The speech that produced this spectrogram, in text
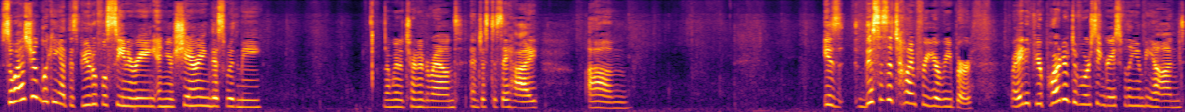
So as you're looking at this beautiful scenery and you're sharing this with me i'm going to turn it around and just to say hi um, is this is a time for your rebirth, right? If you're part of Divorcing Gracefully and Beyond,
